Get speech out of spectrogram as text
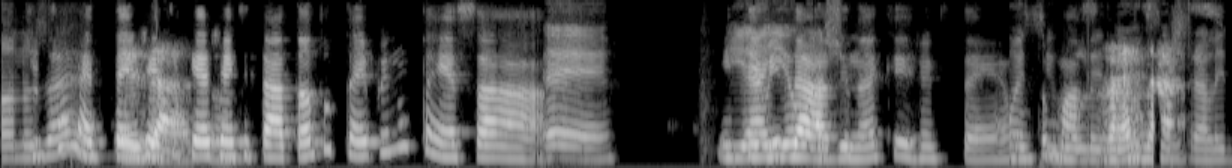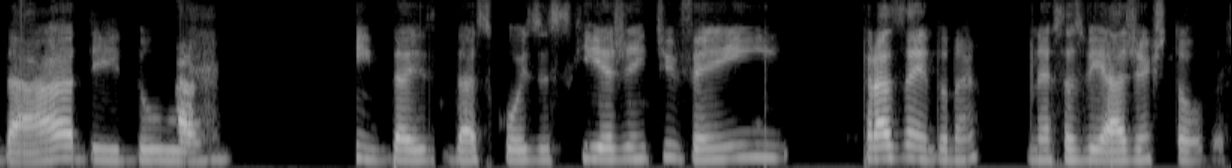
anos, É, é. tem gente que a Exato. gente tá há tanto tempo e não tem essa É. E intimidade, acho né? Que a gente tem. É muito massa. da ancestralidade, do, das, das coisas que a gente vem trazendo, né? Nessas viagens todas.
